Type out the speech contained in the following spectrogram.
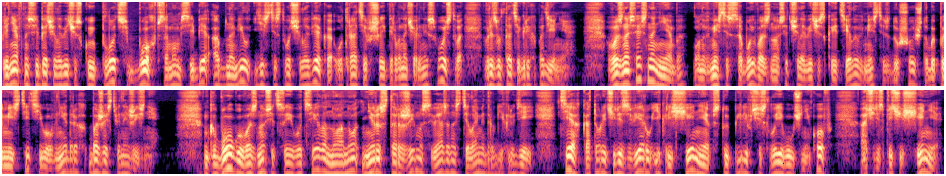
Приняв на себя человеческую плоть, Бог в самом себе обновил естество человека, утратившее первоначальные свойства в результате грехопадения. Возносясь на небо, он вместе с собой возносит человеческое тело вместе с душой, чтобы поместить его в недрах божественной жизни. К Богу возносится его тело, но оно нерасторжимо связано с телами других людей, тех, которые через веру и крещение вступили в число его учеников, а через причащение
